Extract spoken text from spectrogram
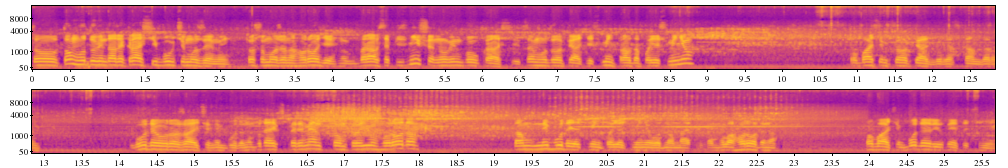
То в тому году він навіть кращий був, ніж озимий. То, що може на городі, ну, вбирався пізніше, але він був кращий. В цьому году опять ячмінь, правда, по ячменю. Побачимо, що опять буде з камбером. Буде урожай чи не буде. Ну буде експеримент в тому краю города. Там не буде ячмінь по ячменю в одному місці, там була городина. Побачимо, буде різниця чи ні.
